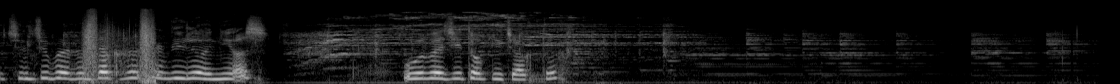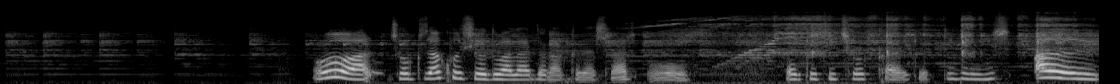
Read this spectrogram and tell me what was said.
Üçüncü bölümde kara kediyle oynuyoruz. Uğur böceği toplayacaktık. Oo, çok güzel koşuyor duvarlardan arkadaşlar. Oo. Hareketi çok hareketli birimiz. Ay,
